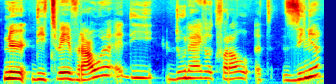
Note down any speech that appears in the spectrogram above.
Nu, die twee vrouwen, die doen eigenlijk vooral het zingen.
